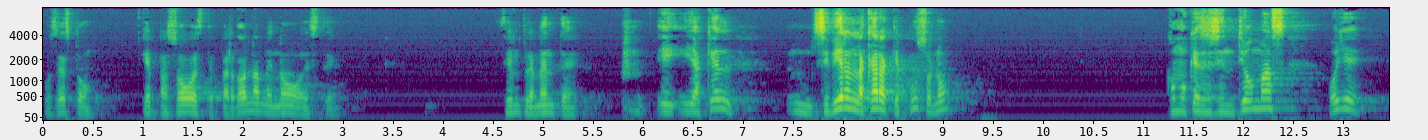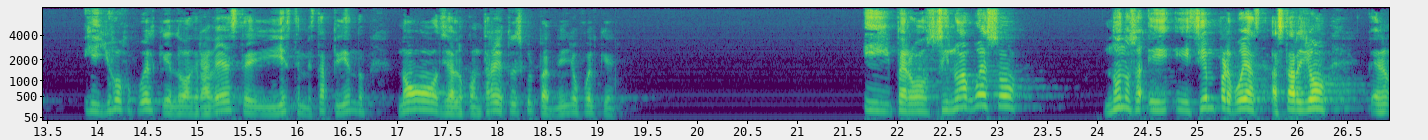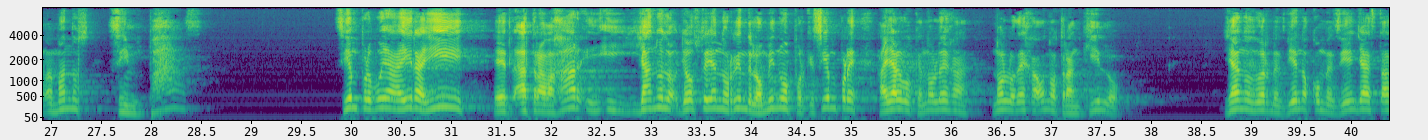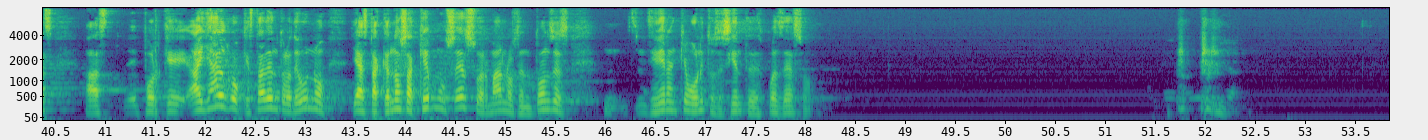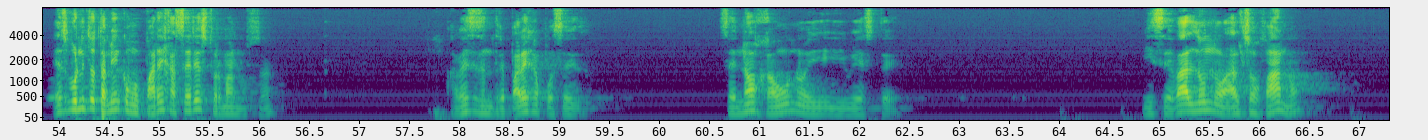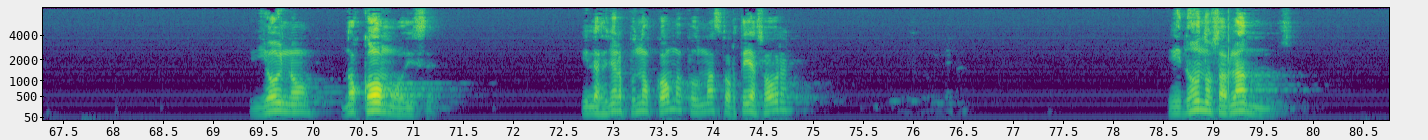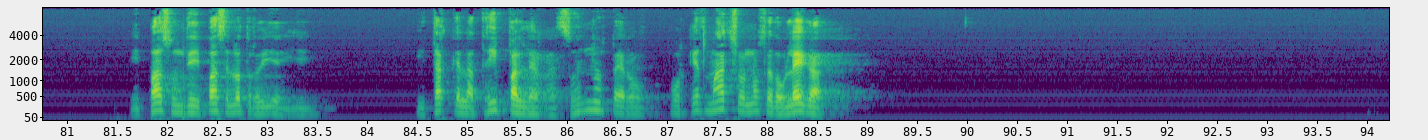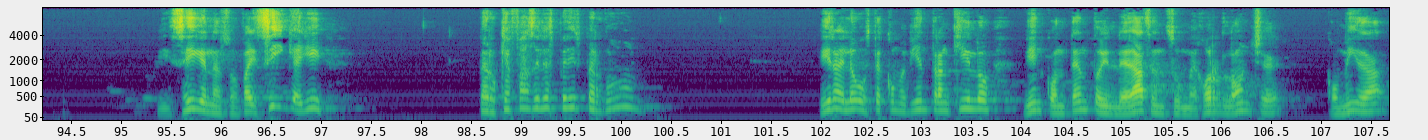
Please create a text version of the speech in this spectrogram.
pues esto que pasó, este, perdóname, no, este, simplemente. Y, y aquel, mm, si vieran la cara que puso, ¿no? Como que se sintió más, Oye, y yo fue el que lo agravé a este y este me está pidiendo. No, si a lo contrario, tú discúlpame, yo fue el que. Y, pero si no hago eso, no nos, y, siempre voy a, estar yo, hermanos, sin paz. Siempre voy a ir ahí eh, a trabajar y, ya no ya usted ya no rinde lo mismo porque siempre hay algo que no, le deja, no lo deja uno tranquilo. Ya no duermes bien, no comes bien, ya estás porque hay algo que está dentro de uno y hasta que no saquemos eso, hermanos, entonces, si vieran qué bonito se siente después de eso. Es bonito también como pareja hacer esto, hermanos. ¿eh? A veces entre pareja, pues se, enoja uno y, este y se va el uno al sofá, ¿no? Y hoy no, no como, dice. Y la señora, pues no coma, pues más tortillas sobran. Y no nos hablamos. Y pasa un día y pasa el otro día y, y que la tripa le resuena, pero porque es macho no se doblega. Y sigue en el sofá y sigue allí pero qué fácil es pedir perdón. Mira, y luego usted come bien tranquilo, bien contento y le das en su mejor lonche comida.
